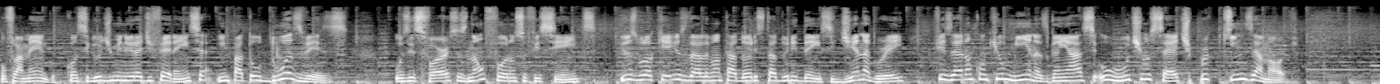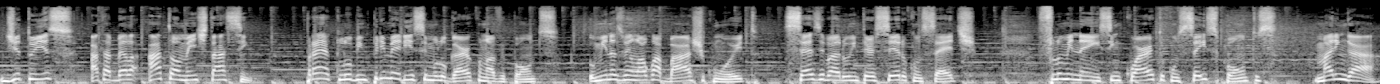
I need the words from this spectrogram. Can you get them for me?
O Flamengo conseguiu diminuir a diferença e empatou duas vezes. Os esforços não foram suficientes e os bloqueios da levantadora estadunidense Diana Gray fizeram com que o Minas ganhasse o último set por 15 a 9. Dito isso, a tabela atualmente está assim: Praia Clube em primeiríssimo lugar com 9 pontos, o Minas vem logo abaixo com 8, César Baru em terceiro com 7, Fluminense em quarto com 6 pontos, Maringá,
